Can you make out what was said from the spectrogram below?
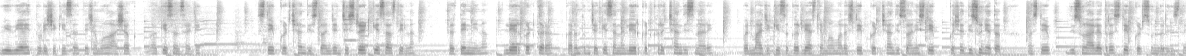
वेवी आहेत थोडेसे केस त्याच्यामुळं अशा केसांसाठी स्टेप कट छान दिसतो. आणि ज्यांचे स्ट्रेट केस असतील ना तर त्यांनी ना लेअर कट करा. कारण तुमच्या केसांना लेअर कट खरंच छान दिसणार आहे. पण माझे केस करले असल्यामुळं मला स्टेप कट छान दिसतो. आणि स्टेप कशा दिसून येतात? स्टेप दिसून आल्या तरच स्टेप कट सुंदर दिसते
